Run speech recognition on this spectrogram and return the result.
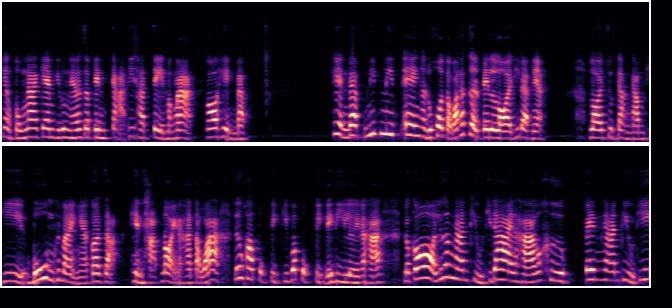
อย่างตรงหน้าแก้มกิฟตรงเนี้ยจะเป็นกะที่ชัดเจนมากๆ ก็เห็นแบบ เห็นแบบนิดๆเองค่ะทุกคนแต่ว่าถ้าเกิดเป็นรอยที่แบบเนี้ยรอยจุดด่างดำที่บูมขึ้นมาอย่างเงี้ยก็จะเห็นชัดหน่อยนะคะ แต่ว่าเรื่องความปกปิดกิฟว่าปกปิดได้ดีเลยนะคะ แล้วก็เรื่องงานผิวที่ได้นะคะ ก็คือเป็นงานผิวที่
